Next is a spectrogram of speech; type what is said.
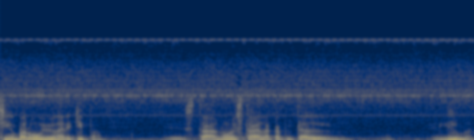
sin embargo, vive en Arequipa, está, no está en la capital, en Lima.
